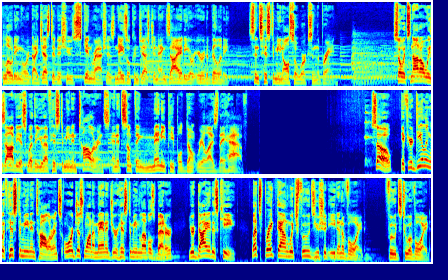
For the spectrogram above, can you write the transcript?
bloating or digestive issues, skin rashes, nasal congestion, anxiety or irritability, since histamine also works in the brain. So it's not always obvious whether you have histamine intolerance and it's something many people don't realize they have. So, if you're dealing with histamine intolerance or just want to manage your histamine levels better, your diet is key. Let's break down which foods you should eat and avoid. Foods to avoid.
